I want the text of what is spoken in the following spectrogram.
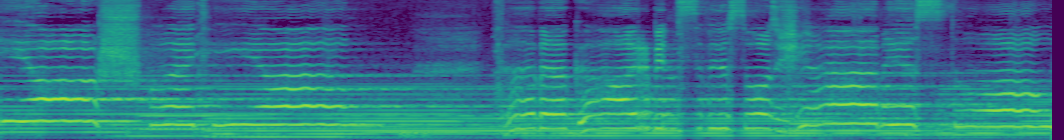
Viešpatie, tave garbins visos žemės tautos.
